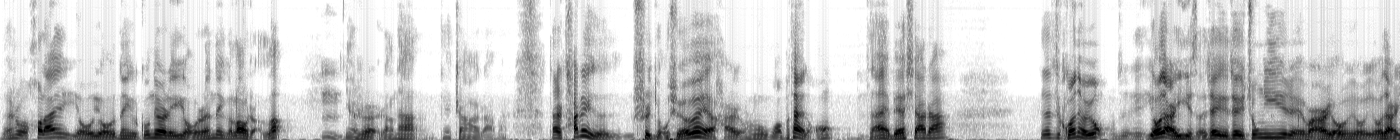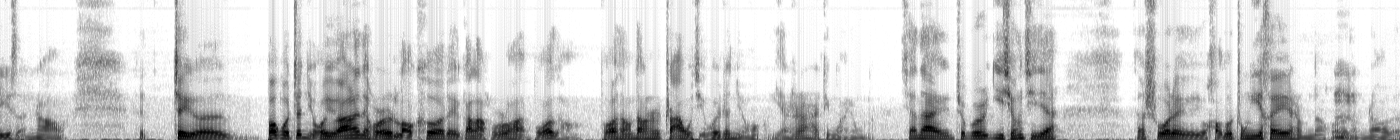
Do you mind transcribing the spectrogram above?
咱说后来有有那个工地里有人那个落枕了，嗯也是让他给扎了扎吧。但是他这个是有穴位啊，还是有什么？我不太懂，咱也别瞎扎。这这管点用，这有点意思。这个这中医这玩意儿有有有点意思，你知道吗？这这个包括针灸，原来那会儿老磕这橄榄核的话，脖子疼，脖子疼，当时扎过几回针灸，也是还挺管用的。现在这不是疫情期间，咱说这个有好多中医黑什么的，或者怎么着的，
